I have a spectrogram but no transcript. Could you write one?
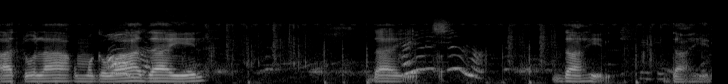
At wala akong magawa dahil dahil dahil dahil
